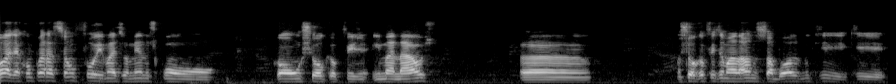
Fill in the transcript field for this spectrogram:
Olha, a comparação foi mais ou menos com, com um show que eu fiz em Manaus. Uh, um show que eu fiz em Manaus no Sambódromo que, que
